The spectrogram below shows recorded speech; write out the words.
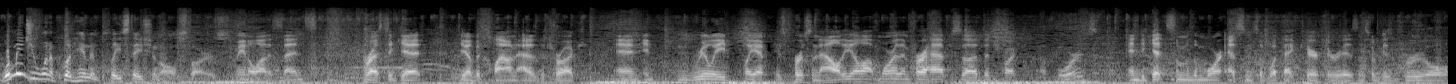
What made you want to put him in PlayStation All Stars? made a lot of sense for us to get you know the clown out of the truck and, and really play up his personality a lot more than perhaps uh, the truck affords, and to get some of the more essence of what that character is and sort of his brutal,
